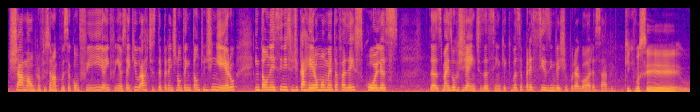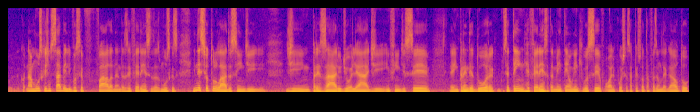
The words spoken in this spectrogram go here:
chamar um profissional que você confia, enfim, eu sei que o artista independente não tem tanto dinheiro, então nesse início de carreira o momento é fazer escolhas das mais urgentes, assim? O que, que você precisa investir por agora, sabe? O que, que você. Na música a gente sabe ali, você fala né, das referências das músicas. E nesse outro lado, assim, de, de empresário, de olhar, de, enfim, de ser é, empreendedora, você tem referência também? Tem alguém que você olha, poxa, essa pessoa está fazendo legal, estou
